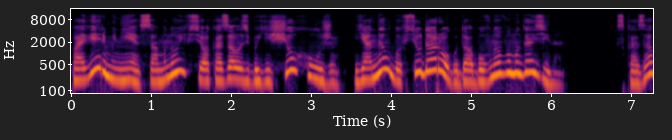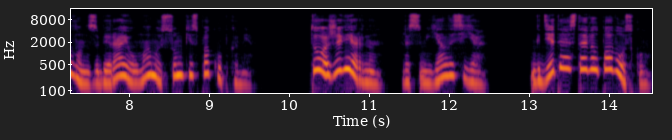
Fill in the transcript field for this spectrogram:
Поверь мне, со мной все оказалось бы еще хуже. Я ныл бы всю дорогу до обувного магазина. Сказал он, забирая у мамы сумки с покупками. Тоже верно, рассмеялась я. Где ты оставил повозку?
